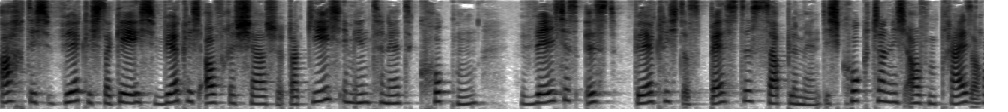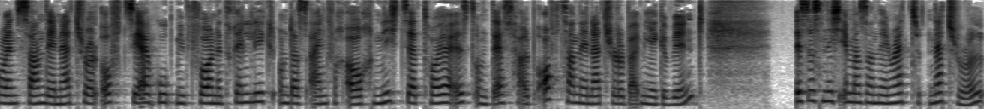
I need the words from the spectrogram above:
achte ich wirklich, da gehe ich wirklich auf Recherche. Da gehe ich im Internet gucken, welches ist wirklich das beste Supplement. Ich gucke dann nicht auf den Preis, auch wenn Sunday Natural oft sehr gut mit vorne drin liegt und das einfach auch nicht sehr teuer ist und deshalb oft Sunday Natural bei mir gewinnt ist es nicht immer Sunday Natural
